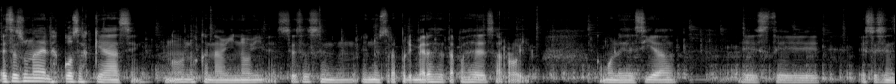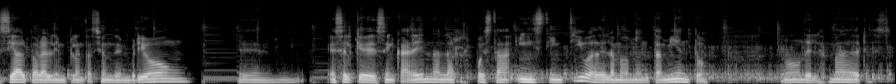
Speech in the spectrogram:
esta es una de las cosas que hacen ¿no? los cannabinoides. Esa es en, nuestras primeras etapas de desarrollo. Como les decía, este, es esencial para la implantación de embrión. Em, es el que desencadena la respuesta instintiva del amamantamiento ¿no? de las madres.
